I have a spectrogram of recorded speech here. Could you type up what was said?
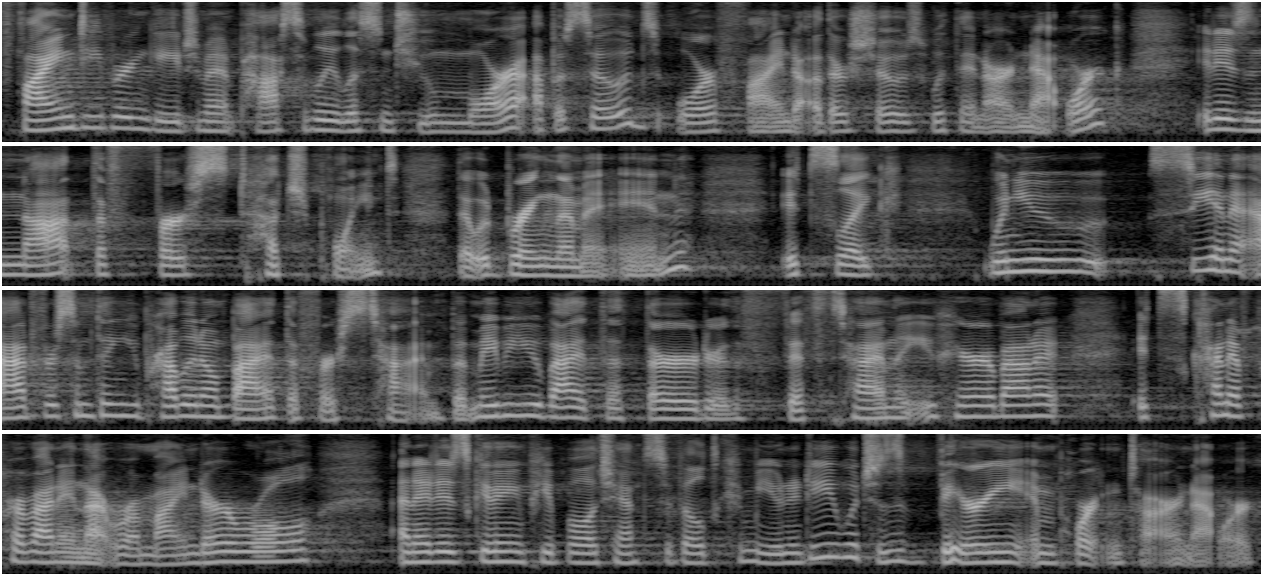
find deeper engagement, possibly listen to more episodes, or find other shows within our network. It is not the first touch point that would bring them in. It's like when you see an ad for something, you probably don't buy it the first time, but maybe you buy it the third or the fifth time that you hear about it. It's kind of providing that reminder role, and it is giving people a chance to build community, which is very important to our network.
